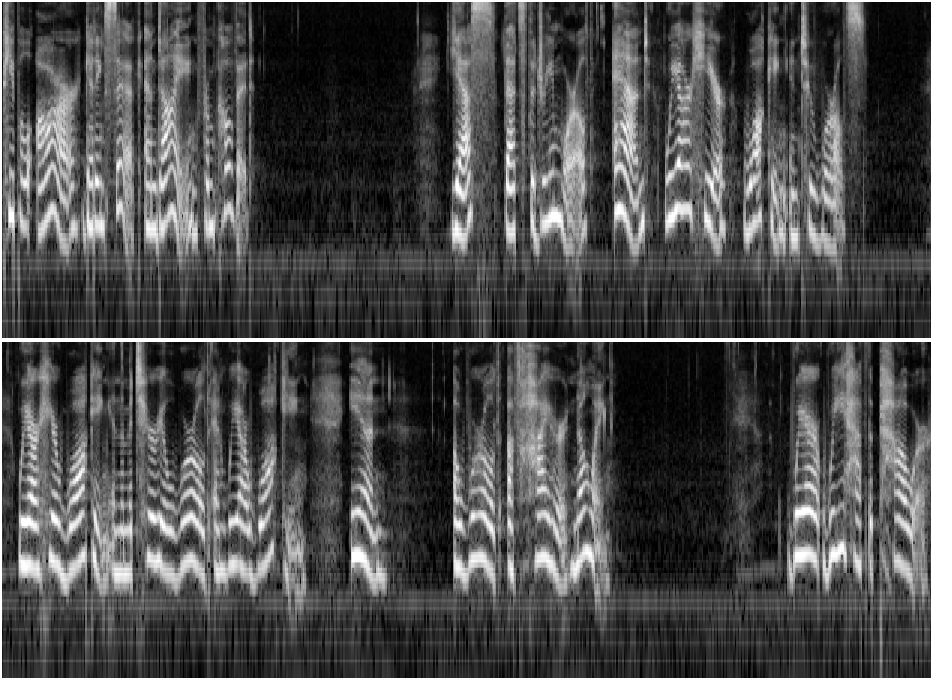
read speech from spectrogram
people are getting sick and dying from COVID. Yes, that's the dream world, and we are here walking in two worlds. We are here walking in the material world, and we are walking in a world of higher knowing, where we have the power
